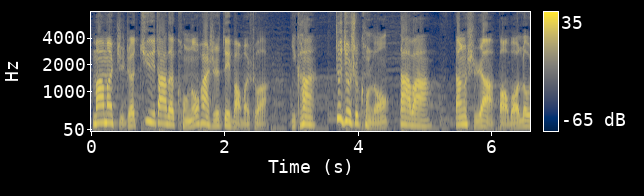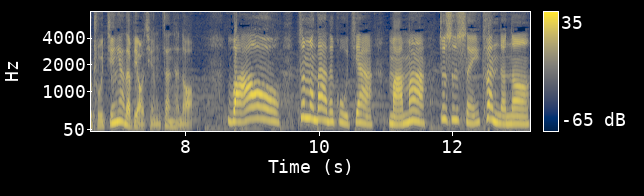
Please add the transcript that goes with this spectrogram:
妈妈指着巨大的恐龙化石对宝宝说：“你看，这就是恐龙，大吧？”当时啊，宝宝露出惊讶的表情，赞叹道哇哦，这么大的骨架，妈妈，这是谁啃的呢？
